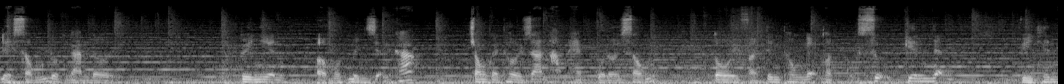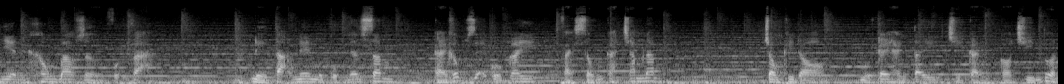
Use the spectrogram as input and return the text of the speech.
để sống được ngàn đời. Tuy nhiên, ở một bình diện khác, trong cái thời gian hạn hẹp của đời sống, tôi phải tinh thông nghệ thuật của sự kiên nhẫn vì thiên nhiên không bao giờ vội vã. Để tạo nên một cục nhân sâm, cái gốc rễ của cây phải sống cả trăm năm. Trong khi đó, một cây hành tây chỉ cần có 9 tuần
